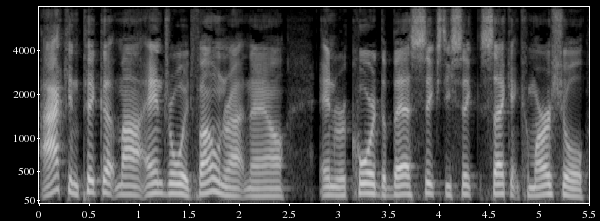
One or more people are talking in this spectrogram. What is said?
I can pick up my Android phone right now and record the best 66 second commercial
